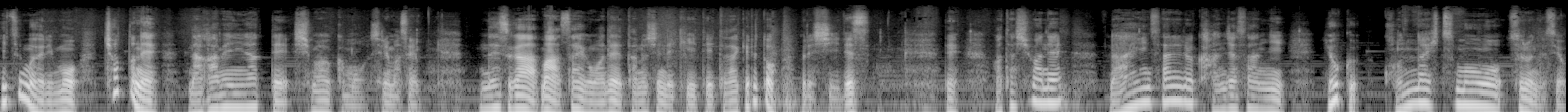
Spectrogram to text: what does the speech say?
いつもよりもちょっとね、長めになってしまうかもしれません。ですが、まあ最後まで楽しんで聞いていただけると嬉しいです。で、私はね、来院される患者さんによくこんな質問をするんですよ。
